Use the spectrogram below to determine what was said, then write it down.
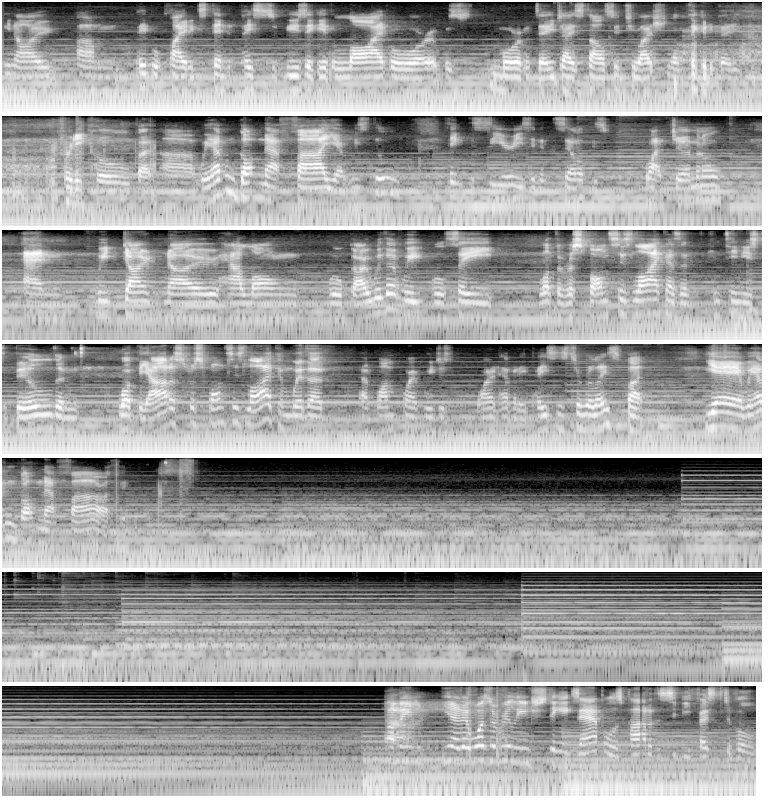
you know, um, people played extended pieces of music either live or it was more of a DJ style situation. I think it'd be pretty cool. But uh, we haven't gotten that far yet. We still think the series in itself is quite germinal, and we don't know how long we'll go with it. We will see what the response is like as it continues to build and what the artist response is like and whether at one point we just won't have any pieces to release. But yeah, we haven't gotten that far, I think. You know, there was a really interesting example as part of the Sydney Festival.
